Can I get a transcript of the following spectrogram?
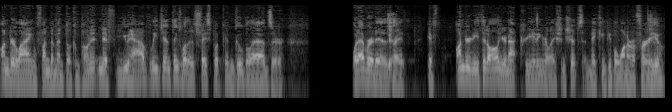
underlying fundamental component. And if you have lead gen things, whether it's Facebook and Google ads or whatever it is, Yeah. right? If underneath it all, you're not creating relationships and making people want to refer you,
